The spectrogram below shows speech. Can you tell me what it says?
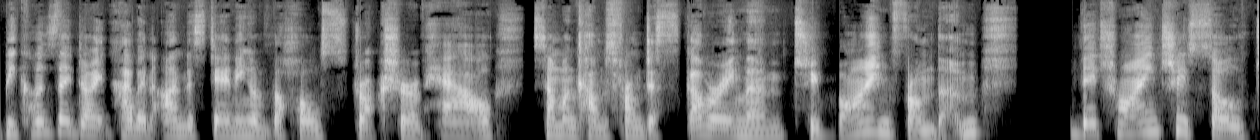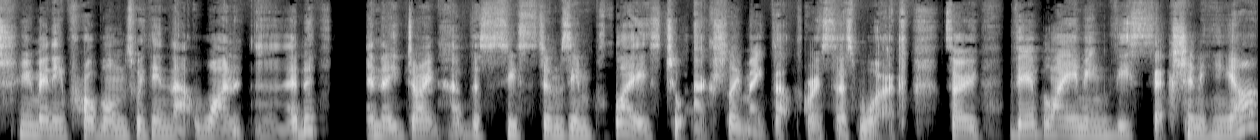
because they don't have an understanding of the whole structure of how someone comes from discovering them to buying from them, they're trying to solve too many problems within that one ad. And they don't have the systems in place to actually make that process work. So they're blaming this section here.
